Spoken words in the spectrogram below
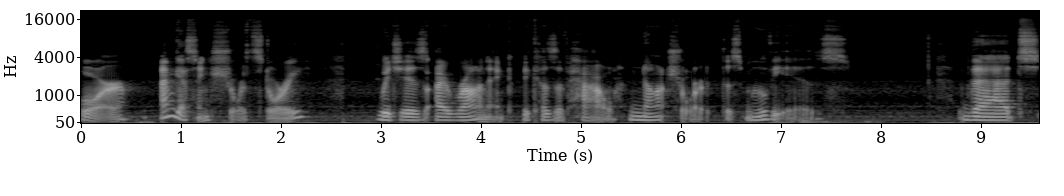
or I'm guessing short story, which is ironic because of how not short this movie is, that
